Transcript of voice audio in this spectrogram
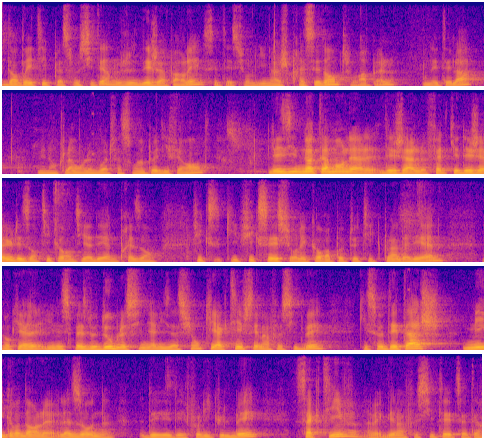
dendritiques plasmocytaires, dont j'ai déjà parlé, c'était sur l'image précédente, je vous rappelle, on était là, mais donc là on le voit de façon un peu différente. Les, notamment déjà le fait qu'il y ait déjà eu des anticorps anti-ADN présents qui fixaient sur les corps apoptotiques pleins d'ADN. Donc il y a une espèce de double signalisation qui active ces lymphocytes B, qui se détachent migre dans la zone des, follicules B, s'active avec des lymphocytes, etc.,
